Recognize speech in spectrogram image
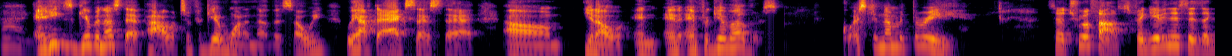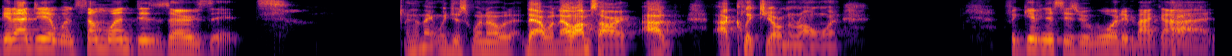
right. and He's given us that power to forgive one another. So we we have to access that, um, you know, and and and forgive others. Question number three. So, true or false? Forgiveness is a good idea when someone deserves it. And I think we just went over that, that one. Oh, I'm sorry. I I clicked you on the wrong one. Forgiveness is rewarded by God.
